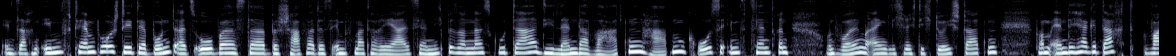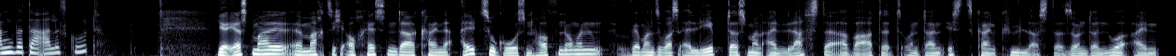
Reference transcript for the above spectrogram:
In Sachen Impftempo steht der Bund als oberster Beschaffer des Impfmaterials ja nicht besonders gut da. Die Länder warten, haben große Impfzentren und wollen eigentlich richtig durchstarten. Vom Ende her gedacht, wann wird da alles gut? Ja, erstmal äh, macht sich auch Hessen da keine allzu großen Hoffnungen, wenn man sowas erlebt, dass man ein Laster erwartet und dann ist es kein Kühllaster, sondern nur ein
